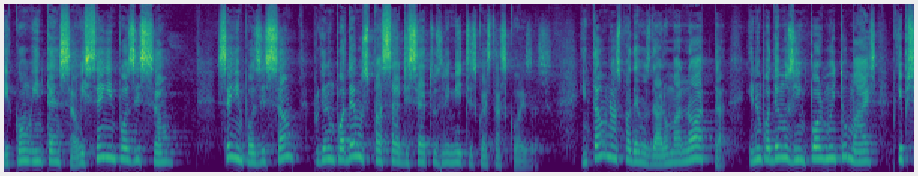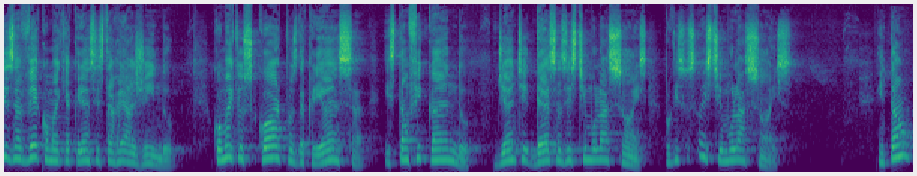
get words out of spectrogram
e com intenção e sem imposição. Sem imposição, porque não podemos passar de certos limites com estas coisas. Então nós podemos dar uma nota e não podemos impor muito mais, porque precisa ver como é que a criança está reagindo, como é que os corpos da criança estão ficando diante dessas estimulações, porque isso são estimulações. Então,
